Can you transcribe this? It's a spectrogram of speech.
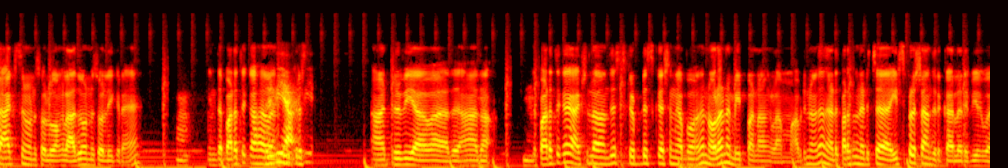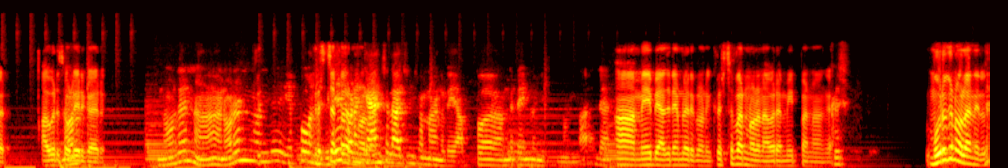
ஃபேக்ட்ஸ் ஒன்னு சொல்லுவாங்களா அது ஒன்னு சொல்லிக்கிறேன். இந்த படத்துக்காக வந்து ட்ரிவியாவா அது அதான். இந்த படத்துக்காக ஆக்சுவலா வந்து ஸ்கிரிப்ட் டிஸ்கஷன் அப்போ வந்து நொலனை மீட் பண்ணாங்களாம். அப்படின்னு வந்து அந்த படத்துல நடிச்ச இட்ஸ் பிரசாந்த் இருக்கார்ல ரிவ்யூவர் அவர் சொல்லியிருக்காரு. நொலனா நொலன் வந்து எப்போ வந்து Christopher விஜய் படம் Nolan. கேன்சல் ஆச்சுன்னு சொன்னாங்களே அப்ப அந்த டைம்ல மீட் பண்ணாங்களா? இல்ல ஆ மேபி அந்த டைம்ல இருக்கணும் கிறிஸ்டபர் நோலன் அவரை மீட் பண்ணாங்க. முருகன் நோலன் இல்ல.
